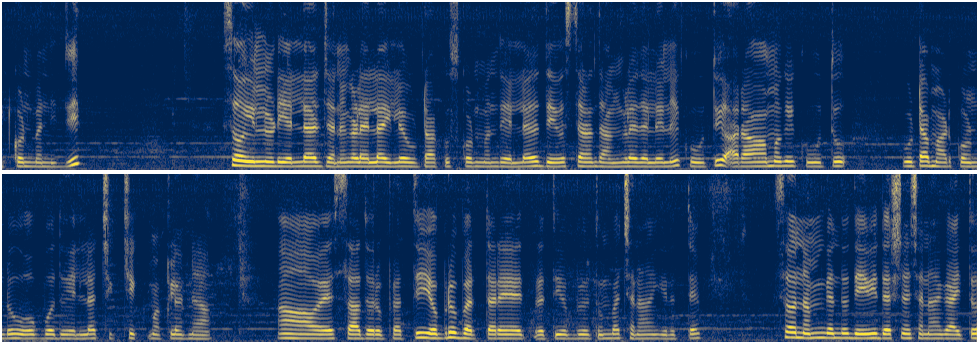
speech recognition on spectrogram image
ಇಟ್ಕೊಂಡು ಬಂದಿದ್ವಿ. ಸೊ ಇಲ್ಲಿ ನೋಡಿ, ಎಲ್ಲ ಜನಗಳೆಲ್ಲ ಇಲ್ಲೇ ಊಟ ಹಾಕಿಸ್ಕೊಂಡು ಬಂದು ಎಲ್ಲ ದೇವಸ್ಥಾನದ ಅಂಗಳದಲ್ಲೇ ಕೂತು ಆರಾಮಾಗಿ ಕೂತು ಊಟ ಮಾಡಿಕೊಂಡು ಹೋಗ್ಬೋದು, ಎಲ್ಲ ಚಿಕ್ಕ ಚಿಕ್ಕ ಮಕ್ಕಳನ್ನ. ವಯಸ್ಸಾದವರು ಪ್ರತಿಯೊಬ್ಬರು ಬರ್ತಾರೆ ಪ್ರತಿಯೊಬ್ಬರು ತುಂಬ ಚೆನ್ನಾಗಿರುತ್ತೆ. ಸೊ ನಮಗಂದು ದೇವಿ ದರ್ಶನ ಚೆನ್ನಾಗಾಯಿತು,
